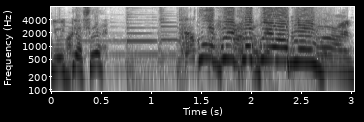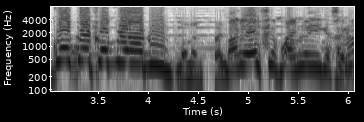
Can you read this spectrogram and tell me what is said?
কি হইতেছে কপে কপে আগুন? কপে কপে আগুন? মানে ওইসে ফাইন হয়ে গেছে না?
